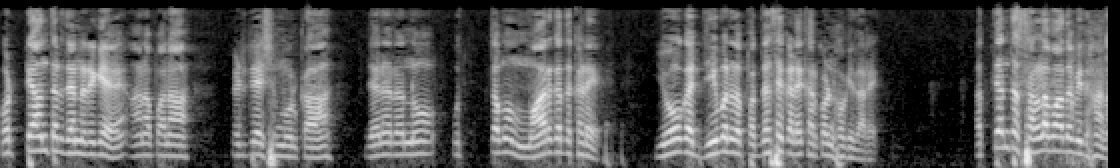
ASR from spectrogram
ಕೋಟ್ಯಾಂತರ ಜನರಿಗೆ ಆನಪಾನ ಮೆಡಿಟೇಷನ್ ಮೂಲಕ ಜನರನ್ನು ಉತ್ತಮ ಮಾರ್ಗದ ಕಡೆ, ಯೋಗ ಜೀವನದ ಪದ್ಧತಿ ಕಡೆ ಕರ್ಕೊಂಡು ಹೋಗಿದ್ದಾರೆ. ಅತ್ಯಂತ ಸರಳವಾದ ವಿಧಾನ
